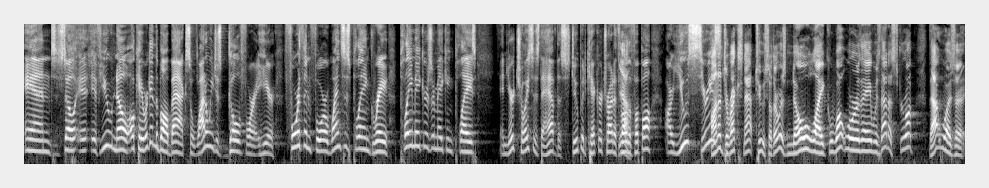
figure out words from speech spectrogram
And so if you know, okay, we're getting the ball back, so why don't we just go for it here? Fourth and four. Wentz is playing great. Playmakers are making plays. And your choice is to have the stupid kicker try to throw Yeah. the football. Are you serious? on a direct snap too. So there was no like, what were they? Was that a screw up? That was an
